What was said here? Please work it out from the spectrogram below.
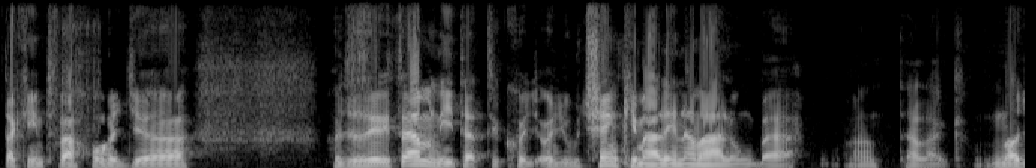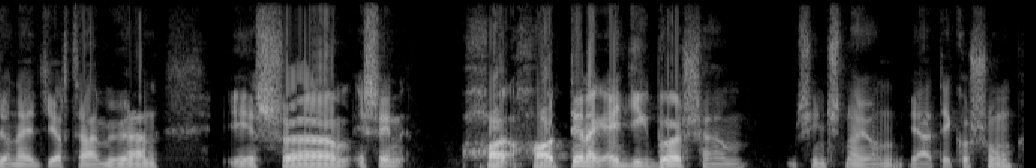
Tekintve, hogy hogy azért itt említettük, hogy, hogy úgy senki mellé nem állunk be, tényleg nagyon egyértelműen, és, és én, ha, ha tényleg egyikből sem sincs nagyon játékosunk,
